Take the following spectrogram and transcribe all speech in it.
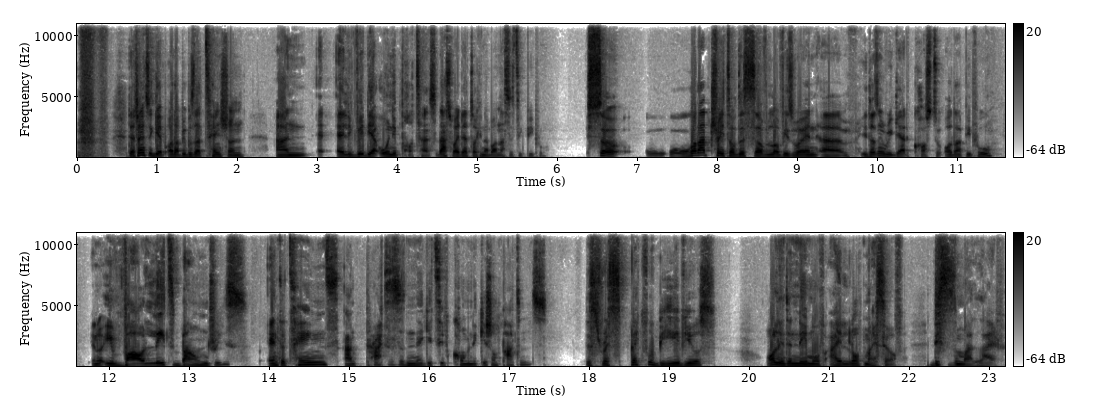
they're trying to get other people's attention and elevate their own importance. That's why they're talking about narcissistic people. So, what a trait of this self love is when um, it doesn't regard cost to other people. You know, it violates boundaries, entertains and practices negative communication patterns, disrespectful behaviors, all in the name of I love myself. This is my life.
